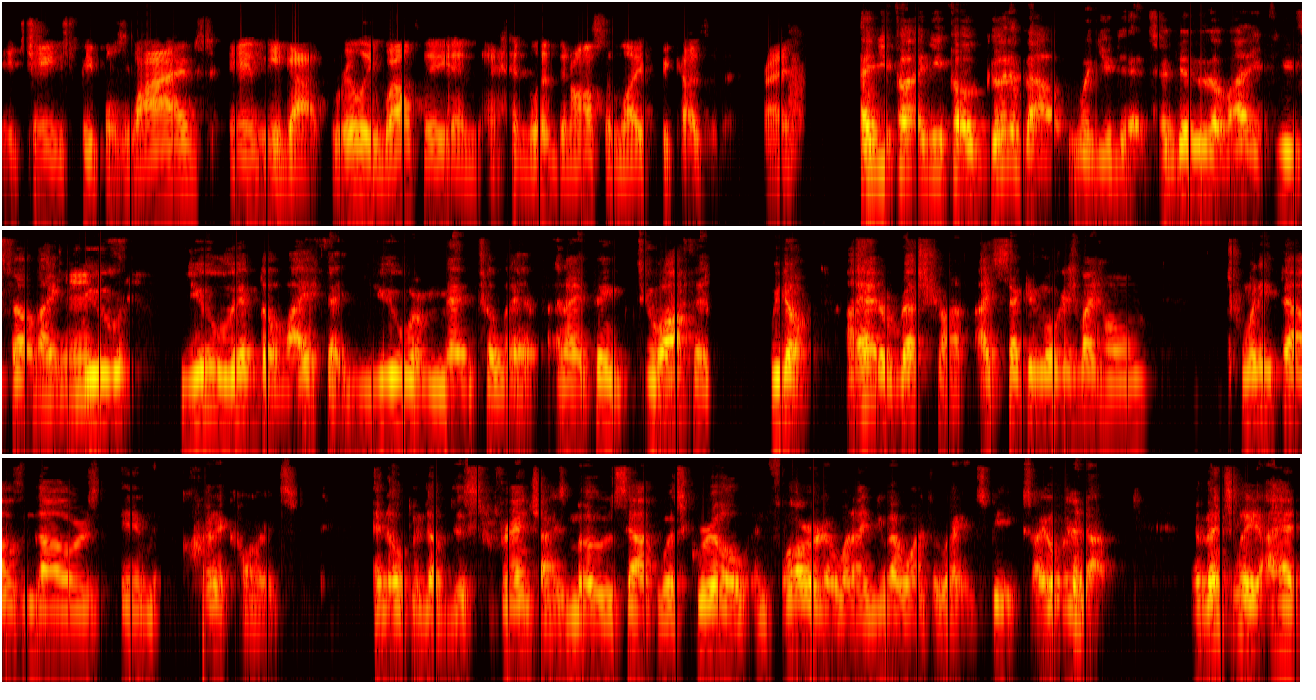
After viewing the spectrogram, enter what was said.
it changed people's lives and he got really wealthy and, and lived an awesome life because of it right and you felt and you felt good about what you did. So at the end of the life, you felt like mm-hmm. you you lived the life that you were meant to live. And I think too often we don't. I had a restaurant. I second mortgaged my home, twenty thousand dollars in credit cards, and opened up this franchise, Moe's Southwest Grill in Florida, when I knew I wanted to write and speak. So I opened it up. Eventually, I had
